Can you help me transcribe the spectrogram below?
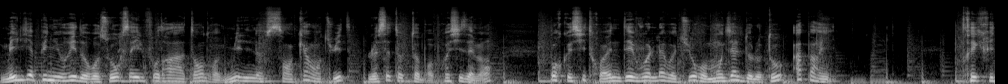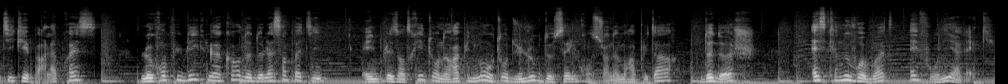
mais il y a pénurie de ressources et il faudra attendre 1948, le 7 octobre précisément, pour que Citroën dévoile la voiture au Mondial de l'Auto à Paris. Très critiqué par la presse, le grand public lui accorde de la sympathie, et une plaisanterie tourne rapidement autour du look de celle qu'on surnommera plus tard de Dush. Est-ce qu'un ouvre-boîte est fourni avec?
